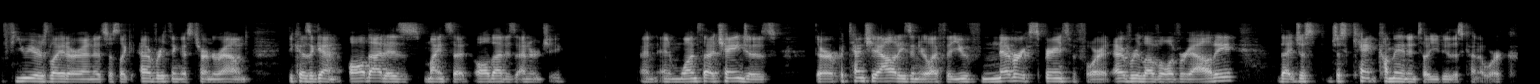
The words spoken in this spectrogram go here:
a few years later, and it's just like everything is turned around because again, all that is mindset, all that is energy, and and once that changes, there are potentialities in your life that you've never experienced before at every level of reality that just just can't come in until you do this kind of work.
